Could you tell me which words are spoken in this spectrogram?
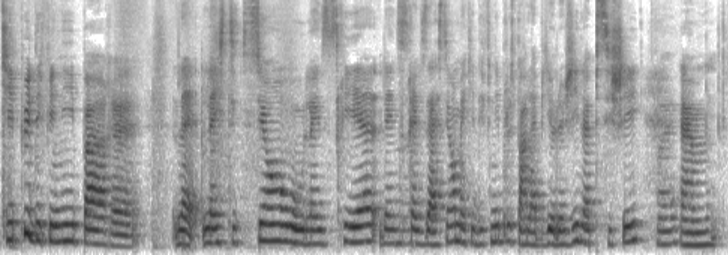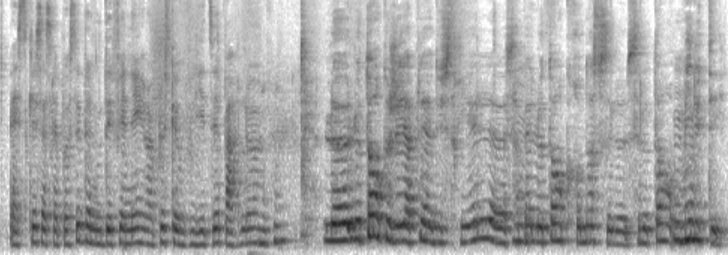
qui est plus définie par l'institution ou l'industrialisation, mais qui est définie plus par la biologie, la psyché. Ouais. Euh, Est-ce que ça serait possible de nous définir un peu ce que vous vouliez dire par là? Mm -hmm. Le, le, temps que j'ai appelé industriel euh, s'appelle mm. le temps chronos, c'est le, le, temps mm -hmm. minuté,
